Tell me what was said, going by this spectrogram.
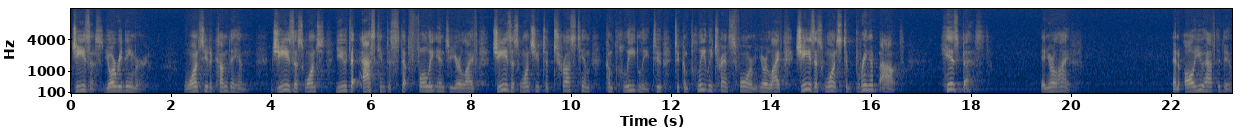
Jesus, your Redeemer, wants you to come to Him. Jesus wants you to ask Him to step fully into your life. Jesus wants you to trust Him completely, to, to completely transform your life. Jesus wants to bring about His best in your life. And all you have to do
